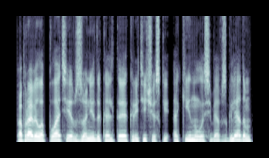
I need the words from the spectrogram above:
Поправила платье в зоне декольте, критически окинула себя взглядом,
